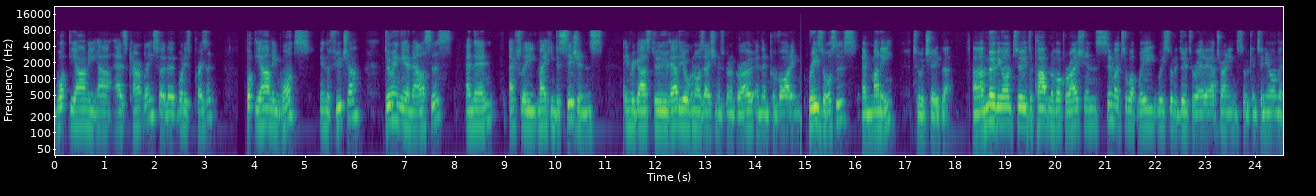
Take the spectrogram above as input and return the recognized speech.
what the army uh, has currently, so that what is present, what the army wants in the future, doing the analysis, and then actually making decisions in regards to how the organisation is going to grow and then providing resources and money to achieve that. Uh, moving on to Department of Operations, similar to what we, we sort of do throughout our training sort of continuum,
